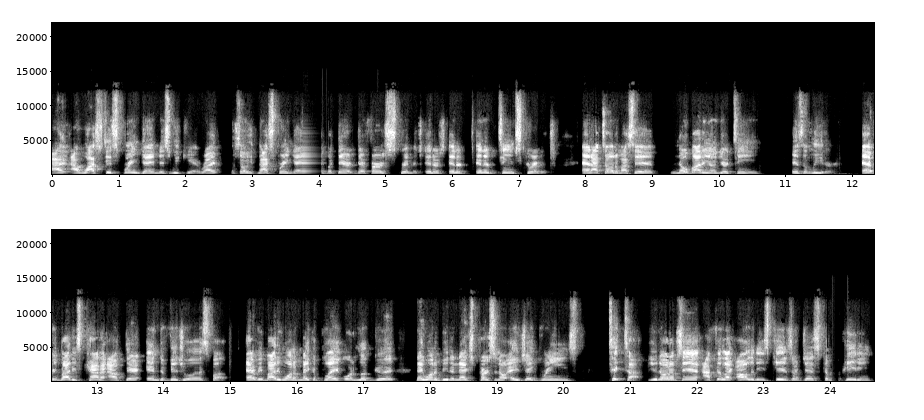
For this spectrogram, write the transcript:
I, I watched his spring game this weekend, right? So not spring game, but their their first scrimmage, inter inter, inter team scrimmage. And I told him, I said, nobody on your team is a leader. Everybody's kind of out there individual as fuck. Everybody want to make a play or look good. They want to be the next person on AJ Green's TikTok. You know what I'm saying? I feel like all of these kids are just competing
